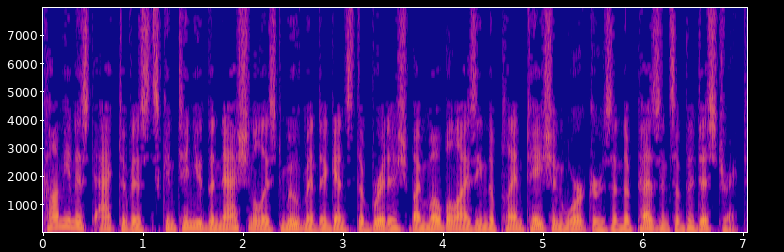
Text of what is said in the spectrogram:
communist activists continued the nationalist movement against the British by mobilizing the plantation workers and the peasants of the district.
